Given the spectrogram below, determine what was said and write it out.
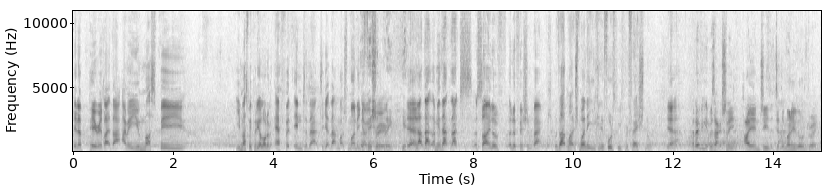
in a period like that? I mean, you must be you must be putting a lot of effort into that to get that much money going Efficiently, through. yeah. Yeah, that, that, I mean that, that's a sign of an efficient bank. With that much money, you can afford to be professional. Yeah. I don't think it was actually ING that did the money laundering.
